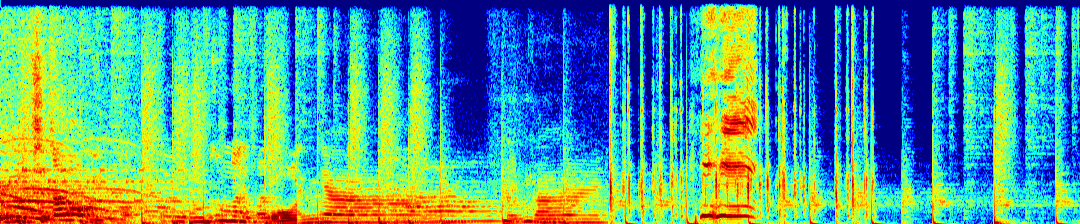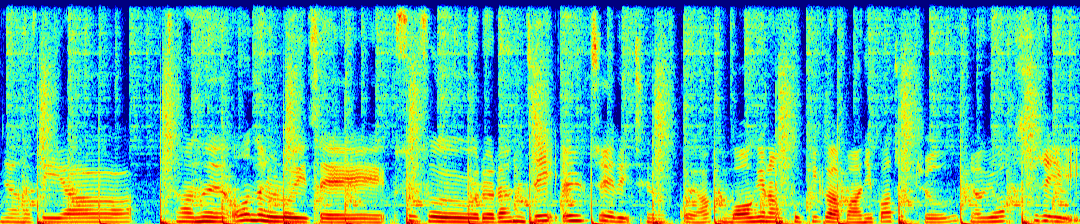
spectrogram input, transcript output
얼굴이 진짜 작아 보인다. 여기 엄청 많이 빠졌어. 오 안녕 바이바이 안녕하세요. 저는 오늘로 이제 수술을 한 지 일주일이 지났고요. 멍이랑 붓기가 많이 빠졌죠. 여기 확실히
